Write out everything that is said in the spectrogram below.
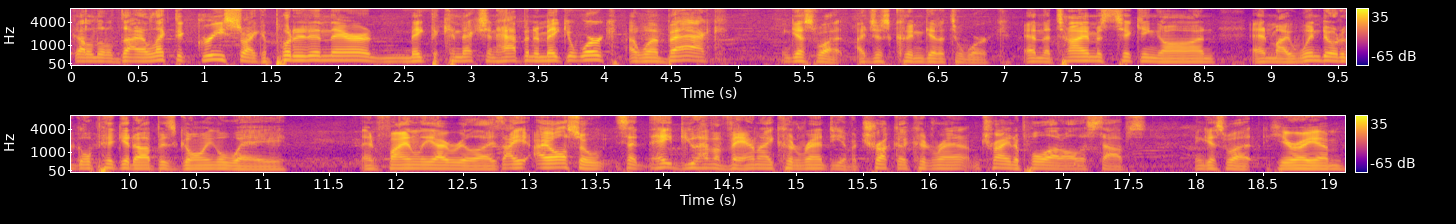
got a little dielectric grease so I could put it in there and make the connection happen and make it work. I went back. And guess what? I just couldn't get it to work. And the time is ticking on, and my window to go pick it up is going away. And finally, I realized I, I also said, Hey, do you have a van I could rent? Do you have a truck I could rent? I'm trying to pull out all the stops. And guess what? Here I am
